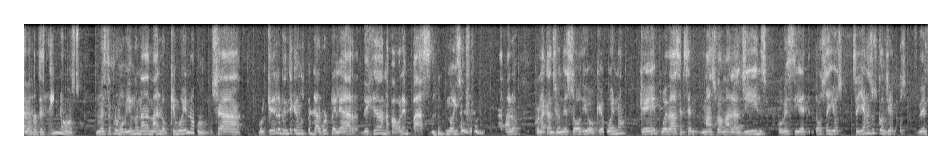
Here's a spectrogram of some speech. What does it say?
a los asesinos, no está promoviendo nada malo. ¡Qué bueno! O sea, ¿por qué de repente queremos pelear por pelear? Deje a Ana Paola en paz, no hizo nada malo con la canción de Sodio. ¡Qué bueno! que pueda hacerse más fama las jeans, OV7, todos ellos se llenan sus conciertos de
